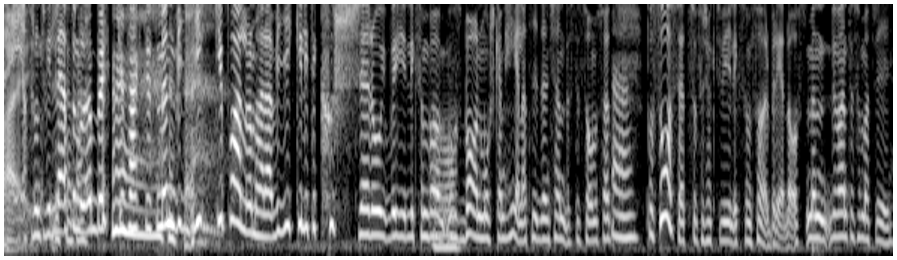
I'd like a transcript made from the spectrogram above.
Nej, jag tror inte vi läste några böcker faktiskt. Men vi gick ju på alla de här, vi gick ju lite kurser och vi liksom var hos barnmorskan hela tiden kändes det som. Så att Ja. på så sätt så försökte vi liksom förbereda oss. Men det var inte som att vi...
